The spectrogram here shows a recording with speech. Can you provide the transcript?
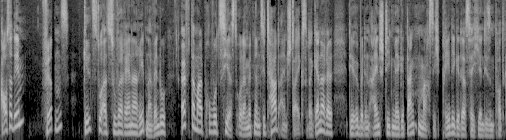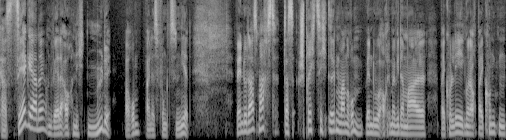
Außerdem, viertens, giltst du als souveräner Redner. Wenn du öfter mal provozierst oder mit einem Zitat einsteigst oder generell dir über den Einstieg mehr Gedanken machst, ich predige das ja hier in diesem Podcast sehr gerne und werde auch nicht müde. Warum? Weil es funktioniert. Wenn du das machst, das spricht sich irgendwann rum, wenn du auch immer wieder mal bei Kollegen oder auch bei Kunden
